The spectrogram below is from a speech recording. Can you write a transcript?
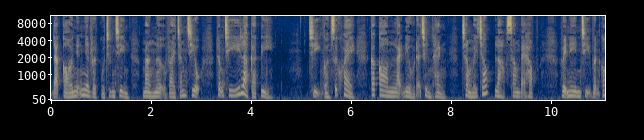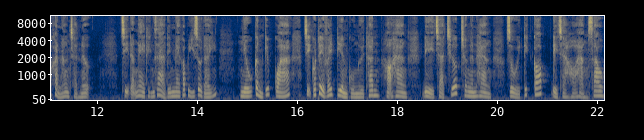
Đã có những nhân vật của chương trình mang nợ vài trăm triệu, thậm chí là cả tỷ. Chị còn sức khỏe, các con lại đều đã trưởng thành, chẳng mấy chốc là học xong đại học. Vậy nên chị vẫn có khả năng trả nợ. Chị đã nghe thính giả đêm nay góp ý rồi đấy. Nếu cần kiếp quá, chị có thể vay tiền của người thân, họ hàng để trả trước cho ngân hàng rồi tích cóp để trả họ hàng sau.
